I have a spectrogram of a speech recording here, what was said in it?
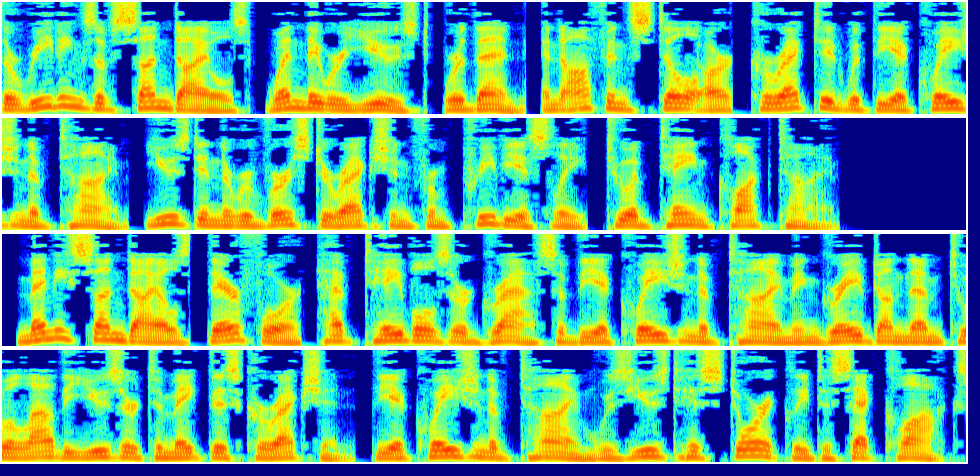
The readings of sundials, when they were used, were then, and often still are, corrected with the equation of time, used in the reverse direction from previously, to obtain clock time. Many sundials, therefore, have tables or graphs of the equation of time engraved on them to allow the user to make this correction. The equation of time was used historically to set clocks.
